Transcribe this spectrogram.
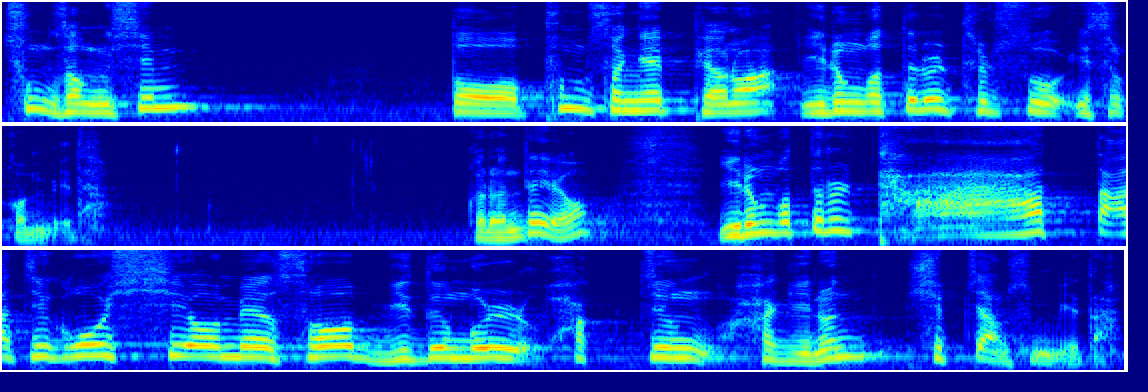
충성심, 또 품성의 변화 이런 것들을 들 수 있을 겁니다. 그런데요, 이런 것들을 다 따지고 시험해서 믿음을 확증하기는 쉽지 않습니다.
